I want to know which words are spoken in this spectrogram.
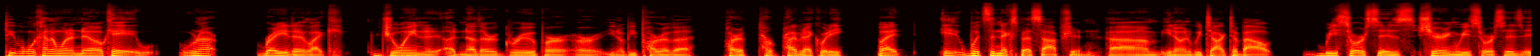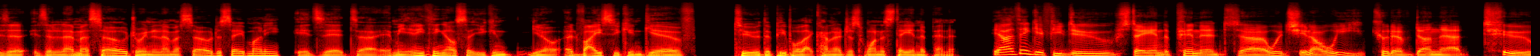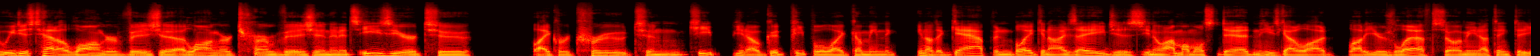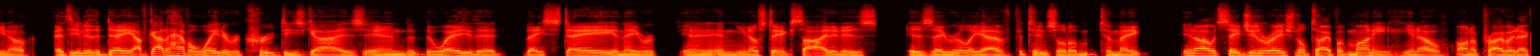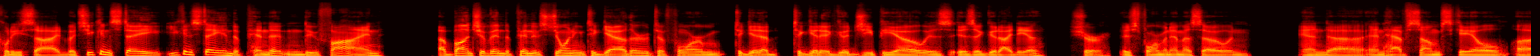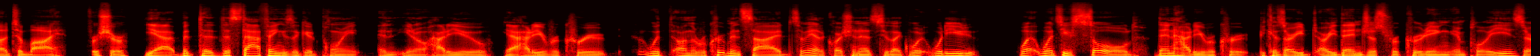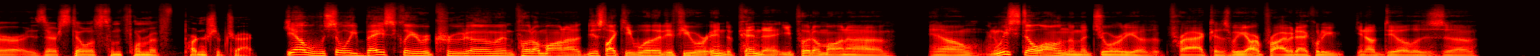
people kind of want to know okay we're not ready to like join another group or or you know be part of a part of pr- private equity but it, what's the next best option? Um, you know and we talked about resources sharing resources. Is it is it an mso join an mso to save money? Is it uh, i mean anything else that you can you know advice you can give to the people that kind of just want to stay independent yeah, I think if you do stay independent, uh, which, you know, we could have done that too. We just had a longer vision, a longer term vision, and it's easier to like recruit and keep, you know, good people. Like, I mean, the, you know, the gap in Blake and I's age is, you know, I'm almost dead and he's got a lot, a lot of years left. So, I mean, I think that, you know, at the end of the day, I've got to have a way to recruit these guys. And the, the way that they stay and they, re- and, and, you know, stay excited is, is they really have potential to to make you know I would say generational type of money you know on a private equity side but you can stay you can stay independent and do fine. A bunch of independents joining together to form to get a to get a good GPO is is a good idea. Sure is form an MSO and and uh, and have some scale uh, to buy for sure. Yeah but the the staffing is a good point and you know how do you yeah how do you recruit with on the recruitment side, somebody had a question as to like what what do you what once you've sold, then how do you recruit? Because are you are you then just recruiting employees, or is there still some form of partnership track? Yeah, so we basically recruit them and put them on a just like you would if you were independent. You put them on a you know, and we still own the majority of the practice. We our private equity you know deal is uh,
